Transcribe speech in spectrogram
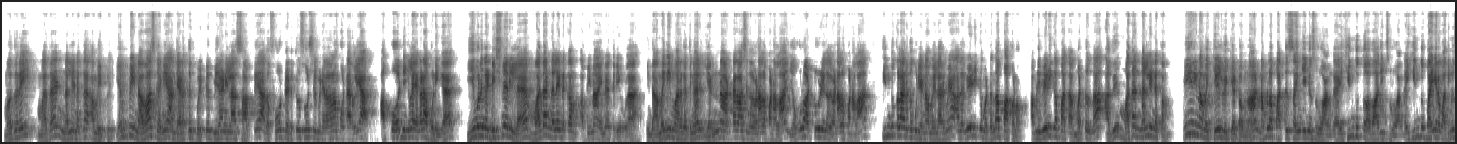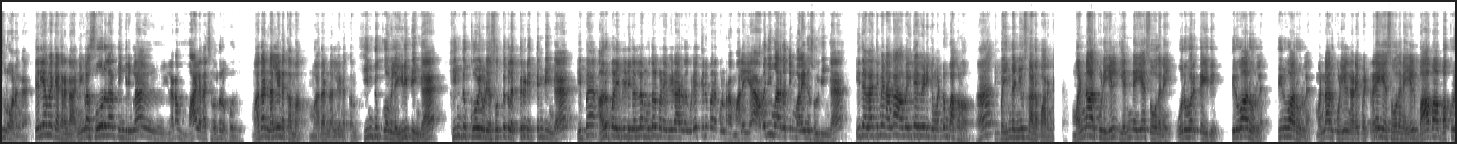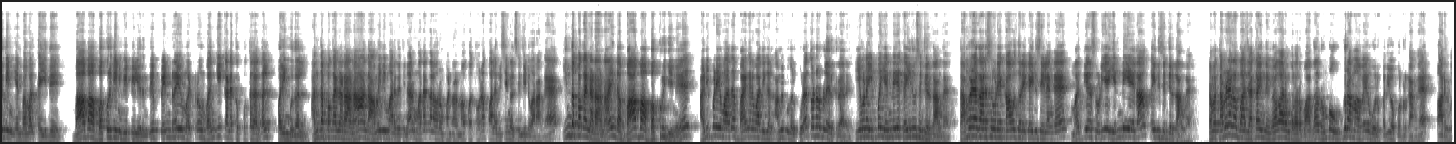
மதுரை மத நல்லிணக்க அமைப்பு. எம்பி நவாஸ் கனி அந்த இடத்துக்கு போயிட்டு பிரியாணி எல்லாம் சாப்பிட்டு அதை போட்டோ எடுத்து சோசியல் மீடியாலாம் போட்டார் இல்லையா? அப்போ நீங்களாம் எங்கடா போனீங்க? இவனுங்க டிக்ஷனரியில மத நல்லிணக்கம் அப்படின்னா என்ன தெரியுங்களா? இந்த அமைதி மார்க்கத்தினர் என்ன அட்டகாசங்கள் வேணாலும் பண்ணலாம் எவ்வளவு அட்டூழியங்கள் வேணாலும் பண்ணலாம் இந்துக்களா இருக்கக்கூடிய நாம எல்லாருமே அதை வேடிக்கை மட்டும்தான் பார்க்கணும். அப்படி வேடிக்கை பார்த்தா மட்டும்தான் அது மத நல்லிணக்கம். மீறி நாம கேள்வி கேட்டோம்னா நம்மள பார்த்து சங்கின்னு சொல்லுவாங்க ஹிந்துத்துவவாதின்னு சொல்லுவாங்க ஹிந்து பயங்கரவாதின்னு சொல்லுவானுங்க. தெரியாம கேக்குறேன்டா. நீங்களா சோறு தான் திங்கிறீங்களா? இல்லைன்னா வாயில ஏதாச்சும் வந்துட போகுது. மத நல்லிணக்கமா? மத நல்லிணக்கம். ஹிந்து கோவிலை இடிப்பீங்க ஹிந்து கோவிலுடைய சொத்துக்களை திருடி திம்பிங்க. இப்ப அறுபடை வீடுகள்ல முதல் படை வீடா இருக்கக்கூடிய திருப்பரங்குன்ற மலைய அமைதி மார்க்கத்தின் மலைன்னு சொல்வீங்க. இது எல்லாத்தையுமே நாங்க அமைதியா வேடிக்கை மட்டும் பார்க்கணும். இப்ப இந்த நியூஸ் கார்டை பாருங்க. மன்னார்குடியில் என்ஐஏ சோதனை. ஒருவர் கைது. திருவாரூர்ல. திருவாரூர்ல. மன்னார்குடியில் நடைபெற்ற சோதனையில் பாபா பக்ருதீன் என்பவர் கைது. பாபா பக்ருதீன் வீட்டில் இருந்து பென்டிரைவ் மற்றும் வங்கி கணக்கு புத்தகங்கள் பறிமுதல். அந்த பக்கம் என்னடானா அந்த அமைதி மார்க்கத்தினர் மத கலவரம் பண்ற நோக்கத்தோட பல விஷயங்கள் செஞ்சுட்டு வராங்க. இந்த பக்கம் என்னடானா இந்த பாபா பக்ருதீன் அடிப்படைவாத பயங்கரவாதிகள் அமைப்புகள் கூட தொடர்புல இருக்கிறாரு. இவனை இப்ப என்னையே கைது செஞ்சிருக்காங்க. தமிழக அரசுடைய காவல்துறை கைது செய்யலங்க. மத்திய அரசுடைய எண்ணெயே தான் கைது செஞ்சிருக்காங்க. நம்ம தமிழக பாஜக இந்த விவகாரம் தொடர்பாக ரொம்ப உக்ரமாவே ஒரு பதிவை போட்டிருக்காங்க. பாருங்க.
